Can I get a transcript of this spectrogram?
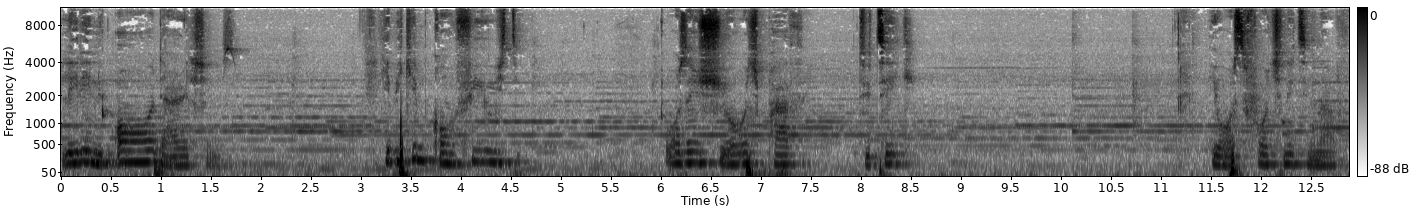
leading in all directions. He became confused, wasn't sure which path to take. He was fortunate enough.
